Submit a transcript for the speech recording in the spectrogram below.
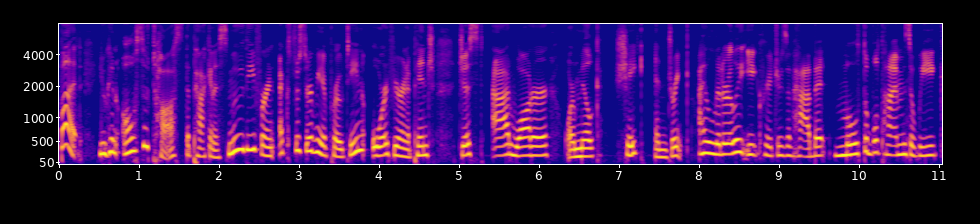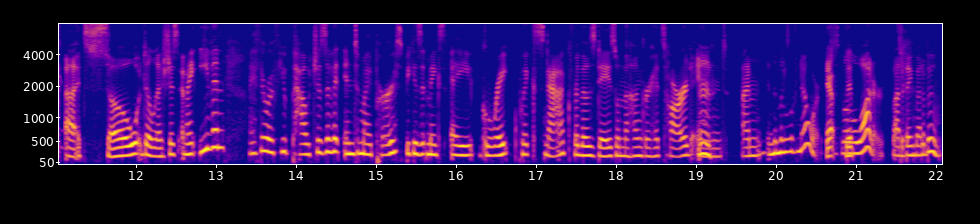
but you can also toss the pack in a smoothie for an extra serving of protein, or if you're in a pinch, just add water or milk, shake, and drink. I literally eat Creatures of Habit multiple times a week. Uh, it's so delicious, and I even I throw a few pouches of it into my purse because it makes a great quick snack for those days when the hunger hits hard and I'm in the middle of nowhere. Yep, Just a little water, bada bing, bada boom.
